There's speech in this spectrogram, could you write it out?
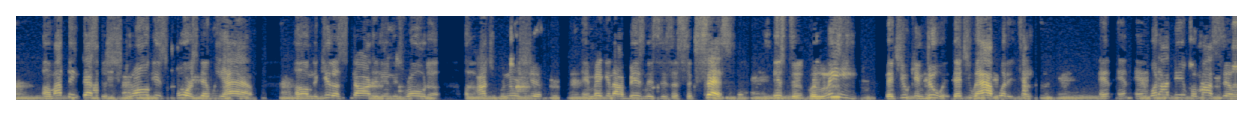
Um, I think that's the strongest force that we have um, to get us started in this road of, of entrepreneurship and making our businesses a success is to believe that you can do it, that you have what it takes. And, and, and what I did for myself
